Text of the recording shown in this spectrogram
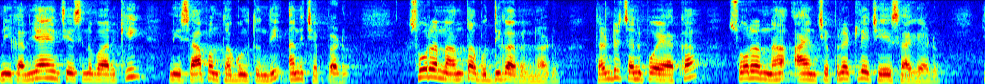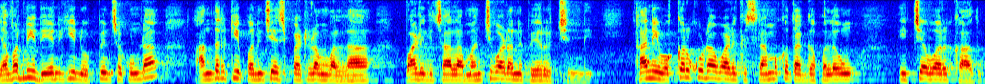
నీకు అన్యాయం చేసిన వారికి నీ శాపం తగులుతుంది అని చెప్పాడు. సూరన్న అంతా బుద్ధిగా విన్నాడు. తండ్రి చనిపోయాక సూరన్న ఆయన చెప్పినట్లే చేయసాగాడు. ఎవరిని దేనికి నొప్పించకుండా అందరికీ పనిచేసి పెట్టడం వల్ల వాడికి చాలా మంచివాడని పేరు వచ్చింది కానీ ఒక్కరు కూడా వాడికి శ్రమకు తగ్గ ఫలం ఇచ్చేవారు కాదు.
